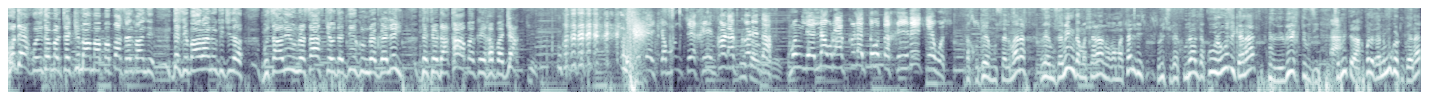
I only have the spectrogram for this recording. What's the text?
خدای خو د مرچکی ماما په فصل باندې داسې بارانو کې چې د بوسالي عمره ساس کې او د دیګ عمره ګلۍ داسې ډاقا به کوي خپه جاق کې چې مونږ څه ښېګړه کړې ده مونږ له لو را کړه ته ته خیرې کې اوس د خدای مسلمانه ویم زمین د مشرانو غمتل دي وی چې د کولال د کور وځي کنه نو وی ویخت وځي چې موږ ته خپل غنمو ګټو کنه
